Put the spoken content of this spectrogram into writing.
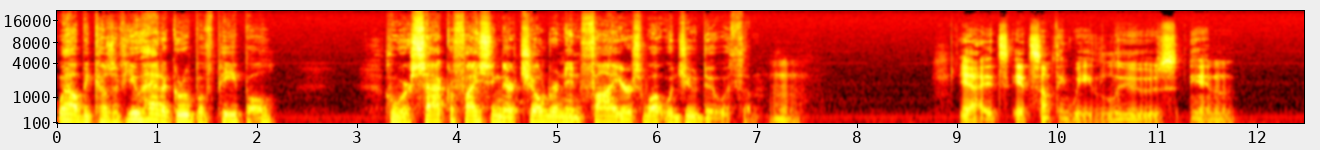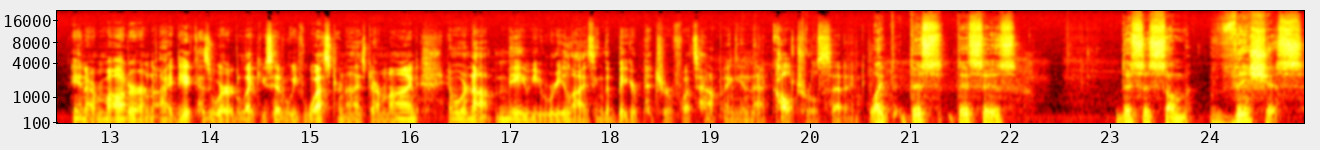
Well, because if you had a group of people who were sacrificing their children in fires, what would you do with them? Hmm. Yeah, it's it's something we lose in in our modern idea because we're like you said we've westernized our mind and we're not maybe realizing the bigger picture of what's happening in that cultural setting. Like this this is this is some vicious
